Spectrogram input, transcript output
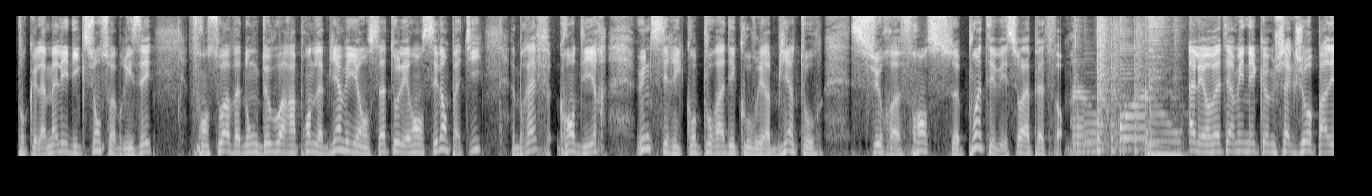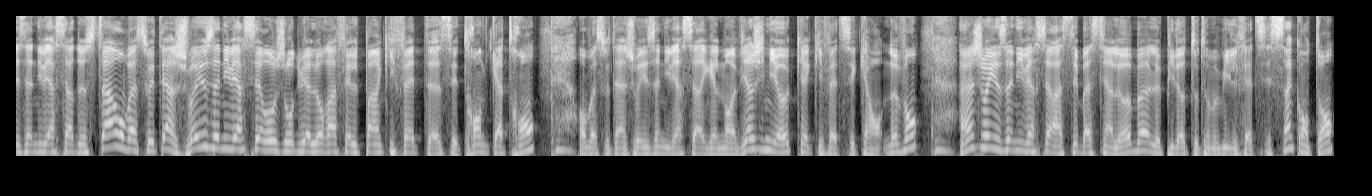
pour que la malédiction soit brisée. François va donc devoir apprendre la bienveillance, la tolérance et l'empathie, bref, grandir. Une série qu'on pourra découvrir bientôt sur France.tv sur la plateforme. Allez, on va terminer comme chaque jour par les anniversaires de stars. On va souhaiter un joyeux anniversaire aujourd'hui à Laura Felpin qui fête ses 34 ans. On va souhaiter un joyeux anniversaire également à Virginie Hoc qui fête ses 49 ans. Un joyeux anniversaire à Sébastien Loeb, le pilote automobile fête ses 50 ans.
